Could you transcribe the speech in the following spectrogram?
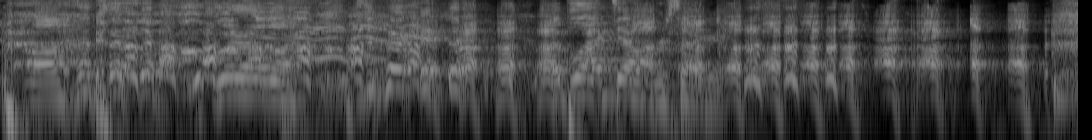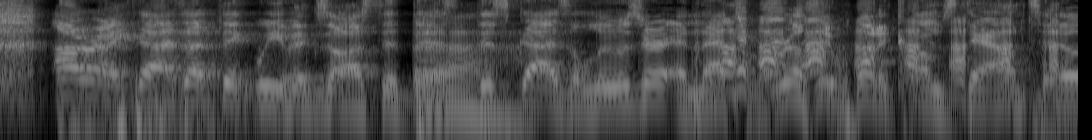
Uh, where am I? I blacked out for a second. All right, guys, I think we've exhausted this. this guy's a loser, and that's really what it comes down to.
